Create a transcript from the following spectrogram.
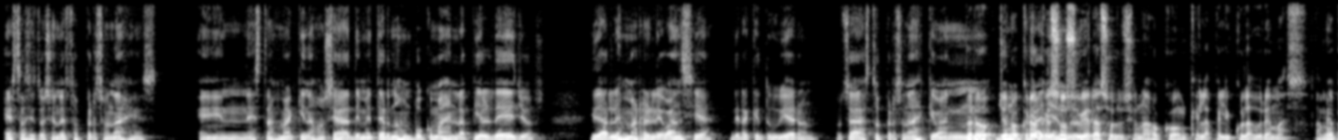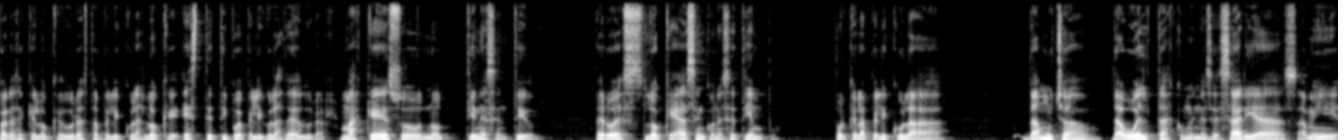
esta situación de estos personajes en estas máquinas, o sea, de meternos un poco más en la piel de ellos y darles más relevancia de la que tuvieron. O sea, estos personajes que van. Pero yo no creo que eso se hubiera solucionado con que la película dure más. A mí me parece que lo que dura esta película es lo que este tipo de películas debe durar. Más que eso no tiene sentido. Pero es lo que hacen con ese tiempo. Porque la película da muchas. da vueltas como innecesarias. A mí,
